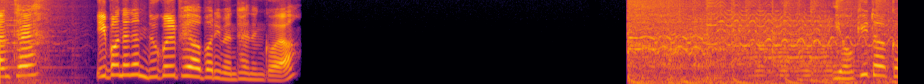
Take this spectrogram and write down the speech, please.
단테, 이번에는 누굴 베어버리면 되는 거야? 여기다가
